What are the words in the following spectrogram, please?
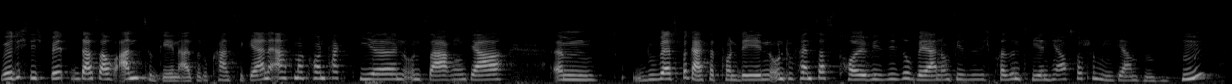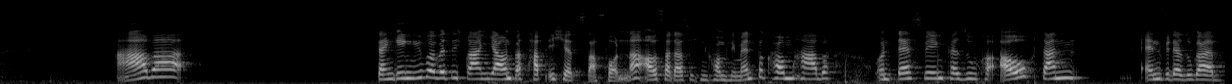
würde ich dich bitten, das auch anzugehen. Also du kannst sie gerne erstmal kontaktieren und sagen, ja, ähm, du wärst begeistert von denen und du fändest das toll, wie sie so wären und wie sie sich präsentieren hier auf Social Media. Hm, hm, hm. Aber dein Gegenüber wird sich fragen, ja, und was habe ich jetzt davon, ne? außer dass ich ein Kompliment bekommen habe. Und deswegen versuche auch dann entweder sogar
